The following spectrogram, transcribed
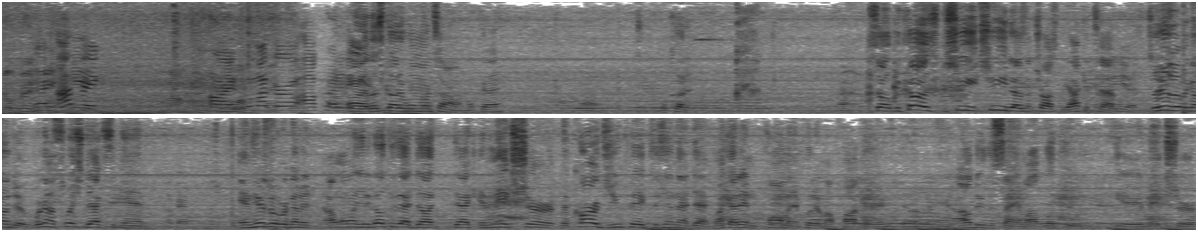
Yo, Cut it I again. think. All right, for my girl, I'll cut it All right, let's cut it one more time, okay? All right, we'll cut it. All right. So because she she doesn't trust me, I can tell. Yeah. So here's what we're gonna do. We're gonna switch decks again, Okay. and here's what we're gonna. I want you to go through that duck deck and make sure the cards you picked is in that deck. Like I didn't palm it and put it in my pocket or anything. And I'll do the same. I'll look through here and make sure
